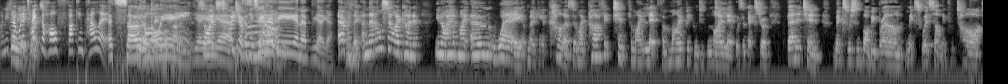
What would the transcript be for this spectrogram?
and you don't want to take flights. the whole fucking pallet. It's so Like annoying. Yeah, So yeah, I'd yeah. switch because it's too down. heavy and it, yeah, yeah. everything. And then also, I kind of, you know, I had my own way of making a colour. So my perfect tint for my lip, for my pigmented my lip, was a mixture of Benetton mixed with some Bobbi Brown, mixed with something from Tarte,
